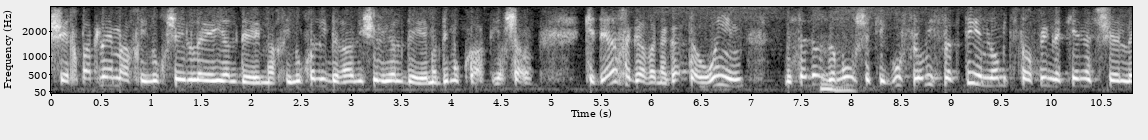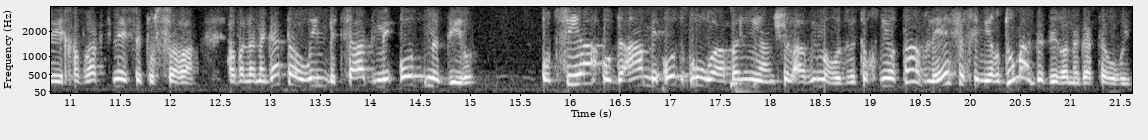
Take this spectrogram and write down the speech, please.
שאכפת להם מהחינוך של אה, ילדיהם, מהחינוך הליברלי של ילדיהם, הדמוקרטי. עכשיו, כדרך אגב, הנהגת ההורים בסדר גמור שכגוף לא מפלגתי הם לא מצטרפים לכנס של אה, חברת כנסת או שרה, אבל הנהגת ההורים בצעד מאוד נדיר הוציאה הודעה מאוד ברורה בעניין של אבי מעוז ותוכניותיו. להפך, הם ירדו מהגדר הנהגת ההורים.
